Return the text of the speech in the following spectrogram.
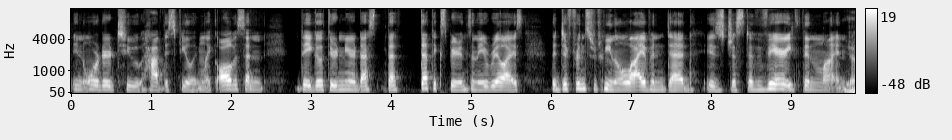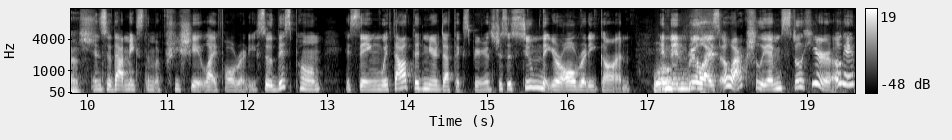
in order to have this feeling. Like all of a sudden they go through near death death, death experience and they realize the difference between alive and dead is just a very thin line. Yes. And so that makes them appreciate life already. So this poem is saying without the near death experience, just assume that you're already gone. Well- and then realize, oh, actually, I'm still here. Okay,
